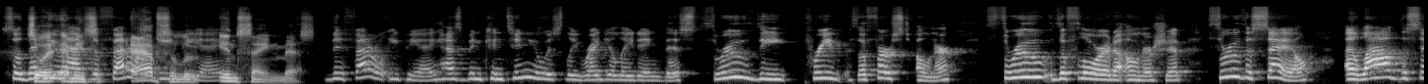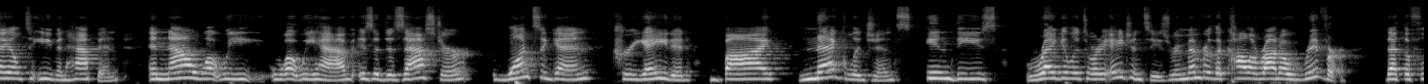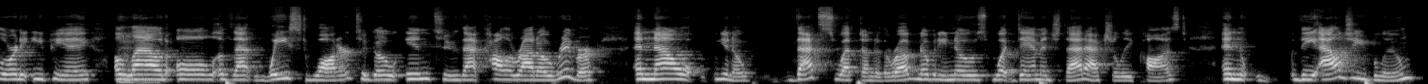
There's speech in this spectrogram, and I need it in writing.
So then So you I mean, have the federal absolute EPA. insane mess. the federal EPA has been continuously regulating this through the pre the first owner, through the Florida ownership, through the sale, allowed the sale to even happen. And now what we what we have is a disaster once again created by negligence in these regulatory agencies. Remember the Colorado River that the Florida EPA hmm. allowed all of that wastewater to go into that Colorado River. And now, you know, that's swept under the rug. Nobody knows what damage that actually caused. And the algae bloom,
